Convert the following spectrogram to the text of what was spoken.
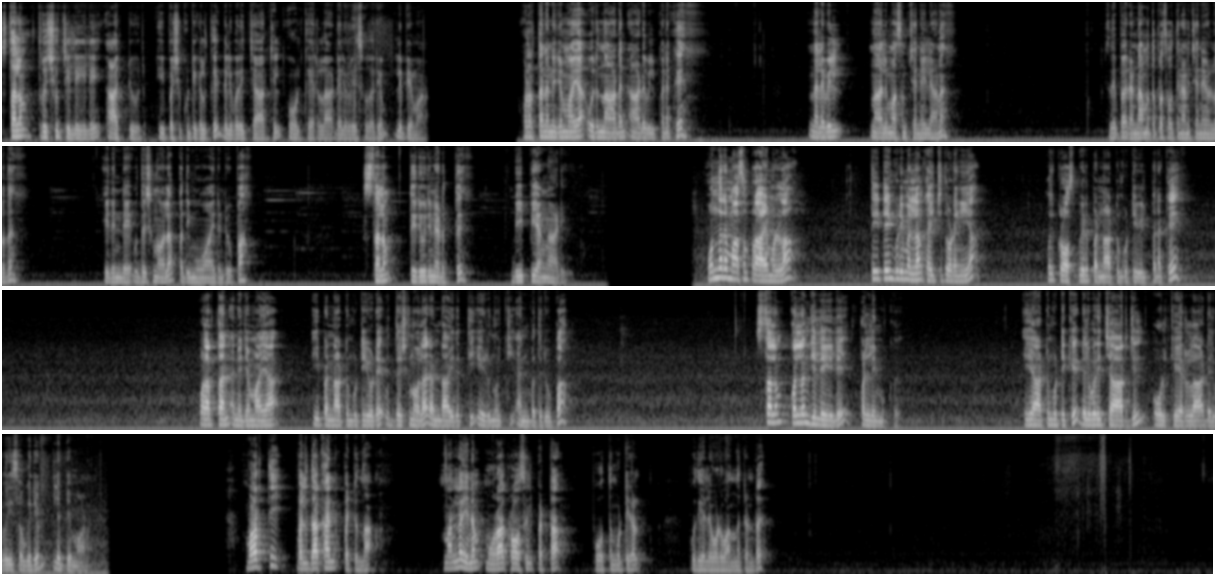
സ്ഥലം തൃശ്ശൂർ ജില്ലയിലെ ആറ്റൂർ. ഈ പശുക്കുട്ടികൾക്ക് ഡെലിവറി ചാർജിൽ ഓൾ കേരള ഡെലിവറി സൗകര്യം ലഭ്യമാണ്. വളർത്താൻ അനുജമായ ഒരു നാടൻ ആട് വിൽപ്പനക്ക്. നിലവിൽ നാല് മാസം ചെന്നൈയിലാണ്. ഇതിപ്പോൾ രണ്ടാമത്തെ പ്രസവത്തിനാണ് ചെന്നൈ ഉള്ളത് ഇതിന്റെ ഉദ്ദേശിക്കുന്ന പോലെ പതിമൂവായിരം രൂപ. സ്ഥലം തിരൂരിനടുത്ത് ബി പി അങ്ങാടി. ഒന്നര മാസം പ്രായമുള്ള തീറ്റയും കുടിയുമെല്ലാം കഴിച്ചു തുടങ്ങിയ ഒരു ക്രോസ് ബീഡ് പെണ്ണാട്ടുംകുട്ടി വിൽപ്പനക്ക് വളർത്താൻ അനുയോജ്യമായ ഈ പെണ്ണാട്ടുംകുട്ടിയുടെ ഉദ്ദേശിക്കുന്ന പോലെ രണ്ടായിരത്തി എഴുന്നൂറ്റി അൻപത് രൂപ. സ്ഥലം കൊല്ലം ജില്ലയിലെ പള്ളിമുക്ക്. ഈ ആട്ടിൻകുട്ടിക്ക് ഡെലിവറി ചാർജിൽ ഓൾ കേരള ഡെലിവറി സൗകര്യം ലഭ്യമാണ്. വളർത്തി വലുതാക്കാൻ പറ്റുന്ന നല്ല ഇനം മുറ ക്രോസിൽപ്പെട്ട പോത്തുംകുട്ടികൾ പുതിയ ലോഡ് വന്നിട്ടുണ്ട്.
